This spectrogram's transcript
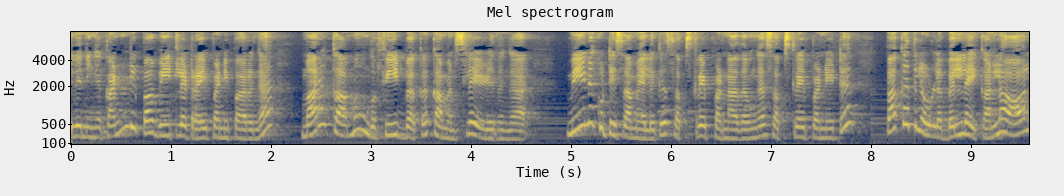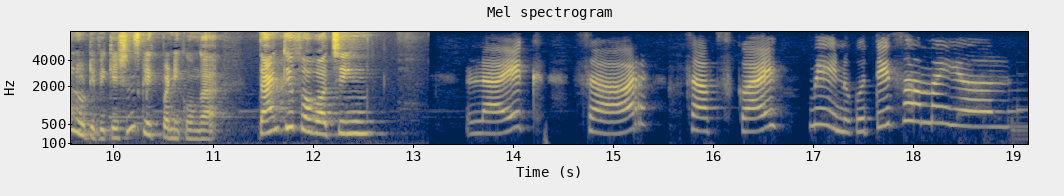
இதை நீங்கள் கண்டிப்பாக வீட்டில் ட்ரை பண்ணி பாருங்க. மறக்காம உங்கள் ஃபீட்பேக்கை கமெண்ட்ஸில் எழுதுங்க. மீனுக்குட்டி சமையலுக்கு சப்ஸ்கிரைப் பண்ணாதவங்க சப்ஸ்கிரைப் பண்ணிட்டு பக்கத்தில் உள்ள பெல் ஐக்கானில் ஆல் நோட்டிஃபிகேஷன்ஸ் கிளிக் பண்ணிக்கோங்க. தேங்க்யூ ஃபார் வாட்சிங் லைக் సార్. సబ్స్క్రైబ్ మీనుగుతి సమయాలు.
